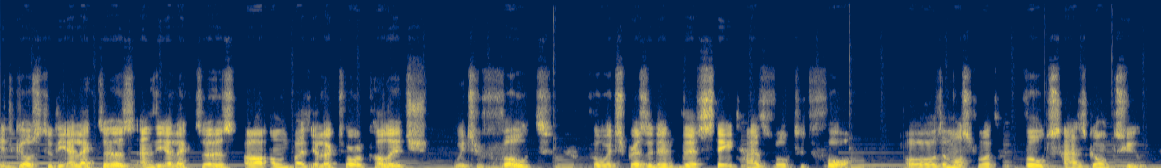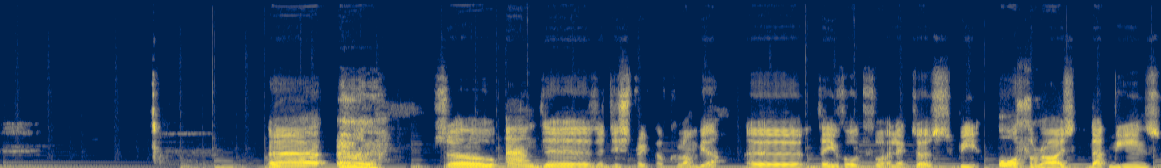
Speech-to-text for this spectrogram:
it goes to the electors, and the electors are owned by the Electoral College, which vote for which president the state has voted for, or the most votes has gone to. Uh, so, and the, the District of Columbia, uh, they vote for electors to be authorized. That means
